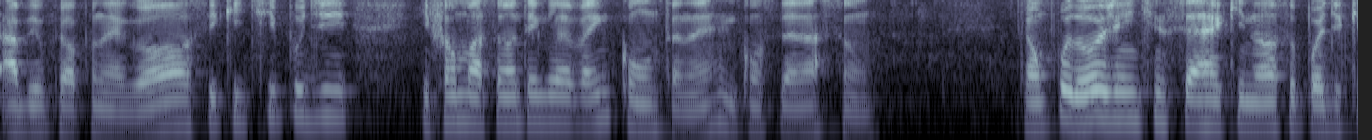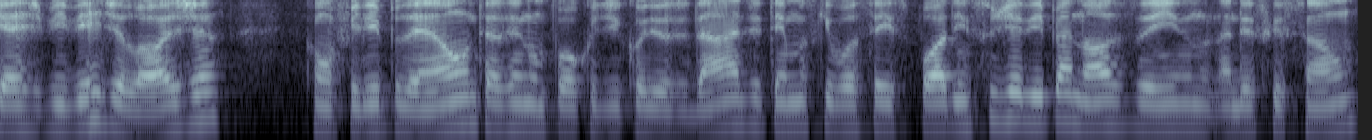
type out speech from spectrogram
abrir o próprio negócio e que tipo de informação ela tem que levar em conta, né, em consideração. Então por hoje a gente encerra aqui nosso podcast Viver de Loja com o Felipe Leão, trazendo um pouco de curiosidades e temos que vocês podem sugerir para nós aí na descrição.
